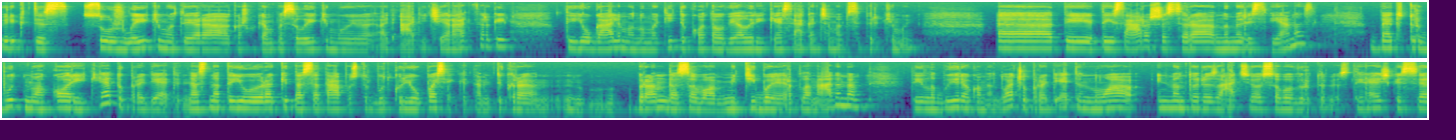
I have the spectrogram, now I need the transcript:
pirktis su užlaikymu, tai yra kažkokiam pasilaikymui ateičiai ir atsargai, tai jau galima numatyti, ko tau vėl reikės sekančiam apsipirkimui. tai, tai sąrašas yra numeris vienas. Bet turbūt nuo ko reikėtų pradėti, nes na tai jau yra kitas etapas, turbūt, kur jau pasiekė tam tikrą brandą savo mytyboje ir planavime, tai labai rekomenduočiau pradėti nuo inventorizacijos savo virtuvės. Tai reiškia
